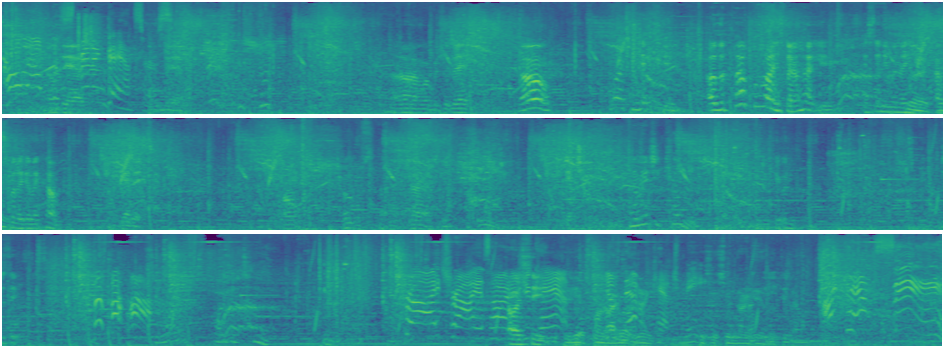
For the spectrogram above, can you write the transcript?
Call out Oh, the dear. spinning dancers. Yeah. Oh, I'm rubbish at this. Oh! What actually hits you? Oh, the purple lines don't hurt you. It's only when they No, hit. it's That's not. where they're going to come. Get it. Oh. Oops. That hurt that actually. Ooh. Itch. Can we actually kill this? Can we get rid of them? What is it? Why it two? Try, try as hard Oh, I as you see. can. You've got to find You'll right never length. catch me. This one down I thought you here. did have one. I can't see.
